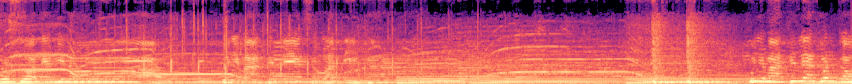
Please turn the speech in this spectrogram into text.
สวัสดีแม่พี่น้องคุณยาบานพี่เล็กสวัสดีครับคุณยาบานพี่เล็กคนเก่า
